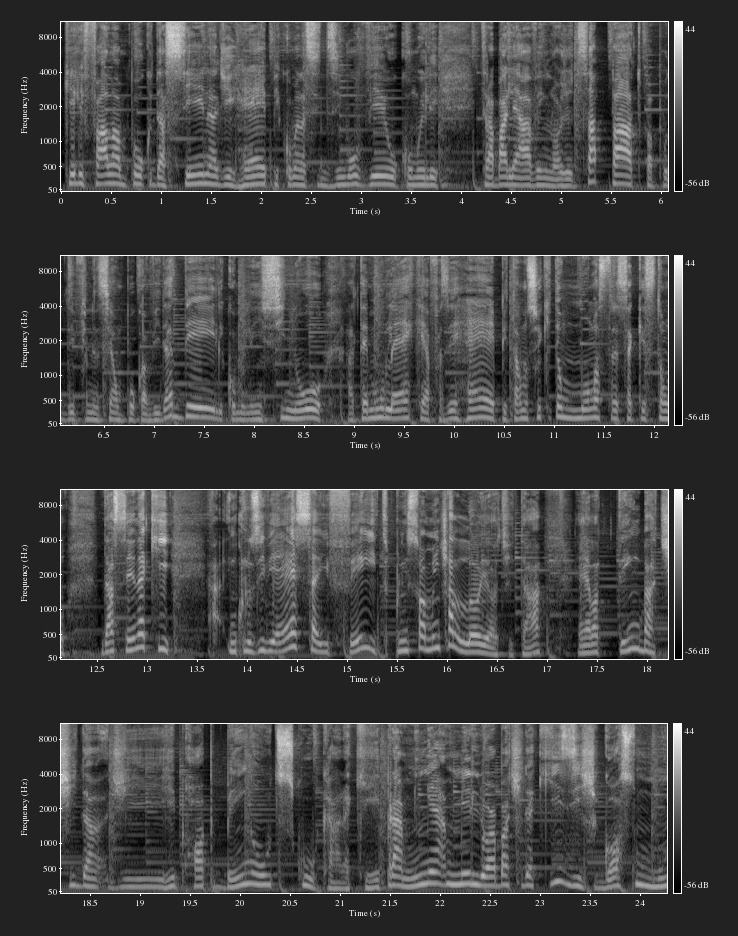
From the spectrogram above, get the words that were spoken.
Que ele fala um pouco da cena de rap, como ela se desenvolveu, como ele trabalhava em loja de sapato para poder financiar um pouco a vida dele, como ele ensinou até moleque a fazer rap e tal, não sei o que. Então mostra essa questão da cena que, inclusive essa e Fate, principalmente a Loyalty, tá? Ela tem batida de hip hop bem old school, cara, que para mim é a melhor batida que existe. Gosto muito,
